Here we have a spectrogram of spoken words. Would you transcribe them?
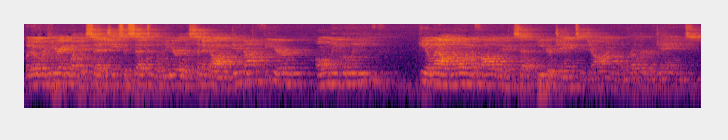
But overhearing what they said, Jesus said to the leader of the synagogue, Do not fear, only believe. He allowed no one to follow him except Peter, James, and John, and the brother of James.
